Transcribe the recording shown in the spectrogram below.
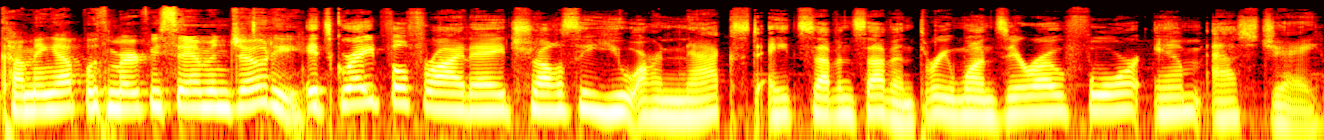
Coming up with Murphy, Sam, and Jody. It's Grateful Friday. Chelsea, you are next. 877 310 4MSJ.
